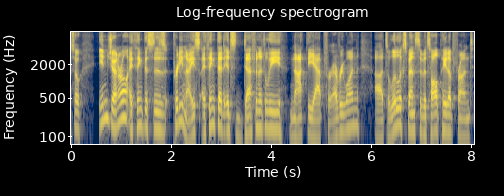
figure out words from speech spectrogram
So in general, I think this is pretty nice. I think that it's definitely not the app for everyone. Uh, it's a little expensive. It's all paid up front,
